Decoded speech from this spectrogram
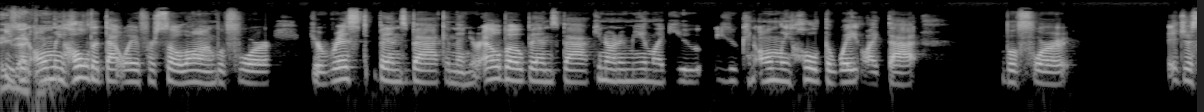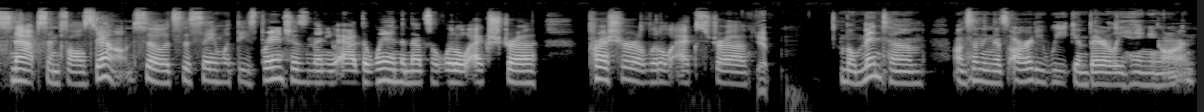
You can only hold it that way for so long before your wrist bends back and then your elbow bends back. You know what I mean? Like you you can only hold the weight like that before it just snaps and falls down. So it's the same with these branches, and then you add the wind, and that's a little extra pressure, a little extra Yep. momentum on something that's already weak and barely hanging on.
